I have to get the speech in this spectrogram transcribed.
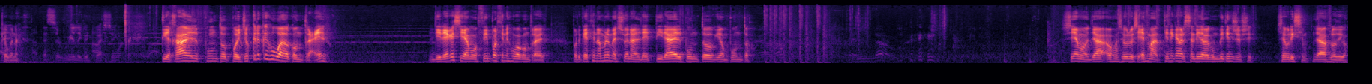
Qué buena. Tira el punto. Pues yo creo que he jugado contra él. Diría que sí, vamos, 100% he jugado contra él. Porque este nombre me suena, el de tirar el punto guion punto. Sí, vamos, ya os aseguro que sí. Es más, tiene que haber salido algún vídeo, sí o sí. Segurísimo, ya os lo digo.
